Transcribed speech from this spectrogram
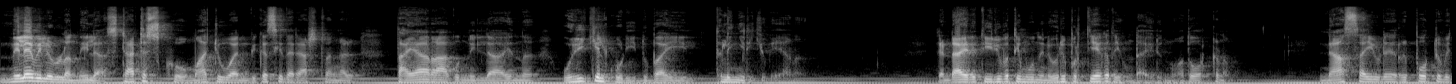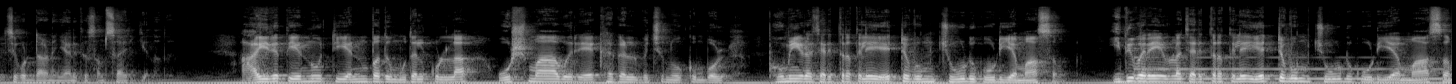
നിലവിലുള്ള നില സ്റ്റാറ്റസ്കോ മാറ്റുവാൻ വികസിത രാഷ്ട്രങ്ങൾ തയ്യാറാകുന്നില്ല എന്ന് ഒരിക്കൽ കൂടി ദുബായിൽ തെളിഞ്ഞിരിക്കുകയാണ്. രണ്ടായിരത്തി ഇരുപത്തി മൂന്നിന് ഒരു പ്രത്യേകതയുണ്ടായിരുന്നു അത് ഓർക്കണം. നാസയുടെ റിപ്പോർട്ട് വെച്ചുകൊണ്ടാണ് ഞാനിത് സംസാരിക്കുന്നത്. ആയിരത്തി എണ്ണൂറ്റി എൺപത് മുതൽക്കുള്ള ഊഷ്മാവ് രേഖകൾ വെച്ച് നോക്കുമ്പോൾ ഭൂമിയുടെ ചരിത്രത്തിലെ ഏറ്റവും ചൂട് കൂടിയ മാസം ഇതുവരെയുള്ള ചരിത്രത്തിലെ ഏറ്റവും ചൂട് കൂടിയ മാസം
